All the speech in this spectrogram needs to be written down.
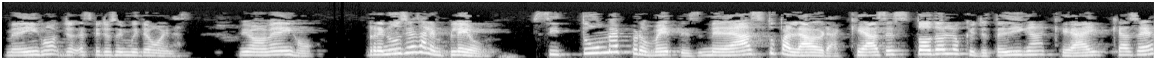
Me dijo, es que yo soy muy de buenas. Mi mamá me dijo, renuncias al empleo, si tú me prometes, me das tu palabra, que haces todo lo que yo te diga que hay que hacer,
